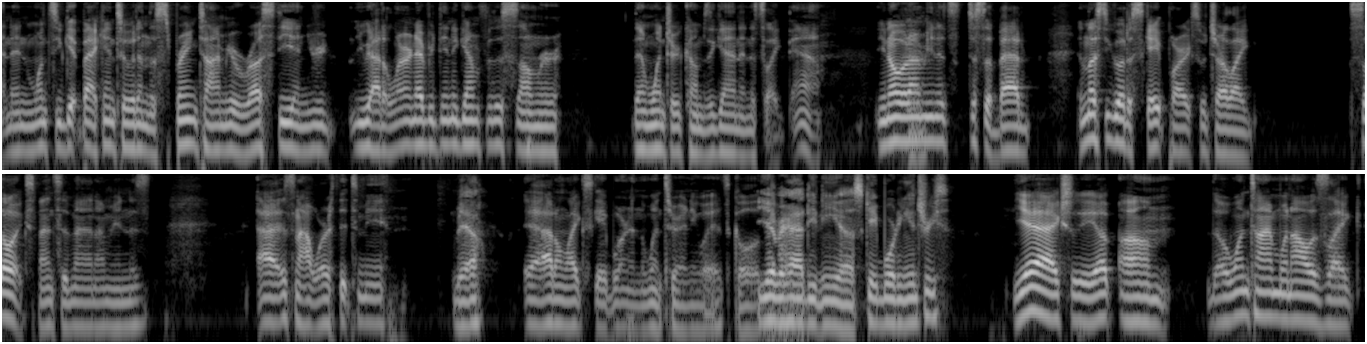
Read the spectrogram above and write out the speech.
And then once you get back into it in the springtime, you're rusty and you you got to learn everything again for the summer. Then winter comes again, and it's like, damn, you know what I mean? It's just a bad. Unless you go to skate parks, which are like so expensive, man. I mean, it's uh, it's not worth it to me. Yeah. Yeah, I don't like skateboarding in the winter anyway. It's cold. You ever had any uh, skateboarding injuries? Yeah, actually, yep. Um, the one time when I was like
